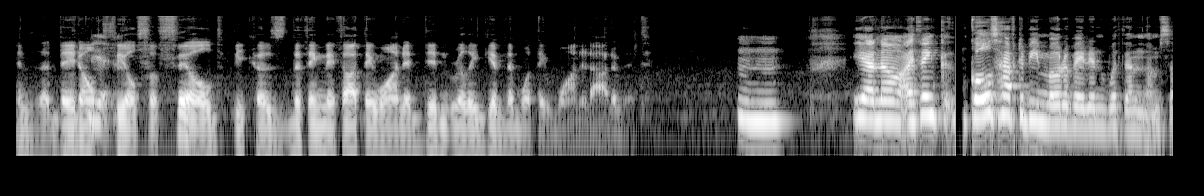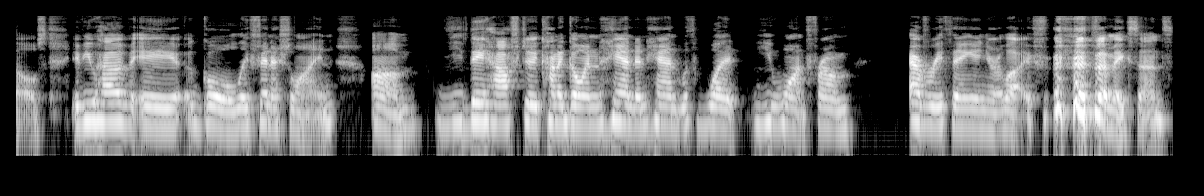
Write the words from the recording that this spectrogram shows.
and that they don't yeah. feel fulfilled because the thing they thought they wanted didn't really give them what they wanted out of it. Mm-hmm. Yeah, no, I think goals have to be motivated within themselves. If you have a goal, a finish line, um, they have to kind of go in hand in hand with what you want from everything in your life, if that makes sense.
